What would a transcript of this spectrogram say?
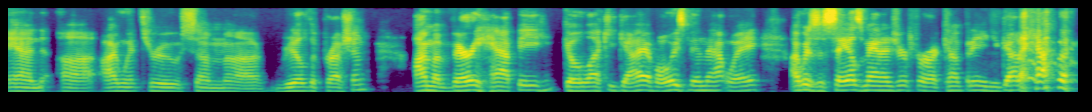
And uh, I went through some uh, real depression. I'm a very happy go lucky guy. I've always been that way. I was a sales manager for a company, and you got to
